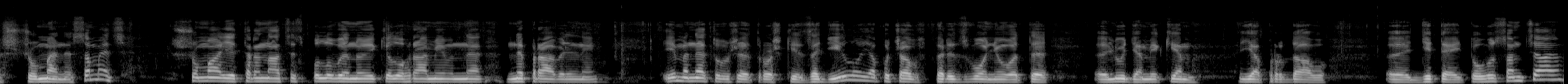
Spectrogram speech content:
що в мене самець, що має 13,5 кілограмів не, неправильний. І мене то вже трошки заділо. Я почав передзвонювати е, людям, яким я продав е, дітей того самця.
